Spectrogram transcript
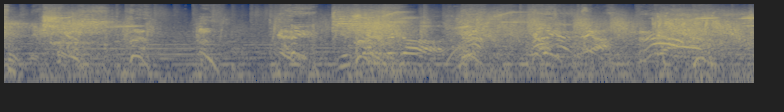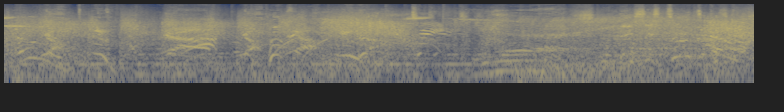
Foolish. You summon the god! This is true justice!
